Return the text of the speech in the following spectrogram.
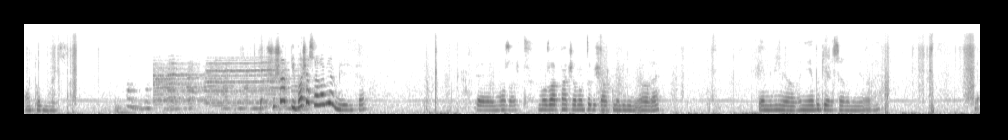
Pantomimes. Şu şarkıyı başa sarabilir miyiz lütfen? Ee, Mozart. Mozart'tan çalıntı bir şarkı mı bilmiyor he. Ben bilmiyorum. Niye bu geri sarılmıyor? Ya.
